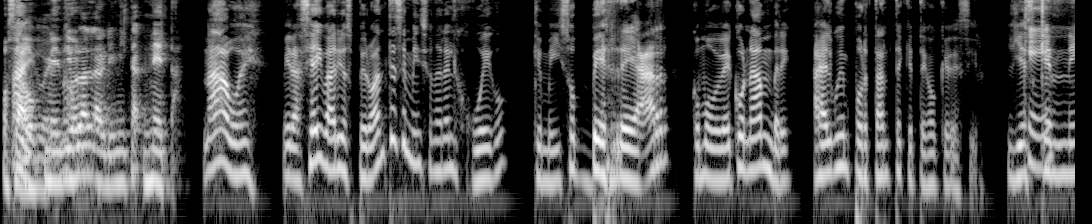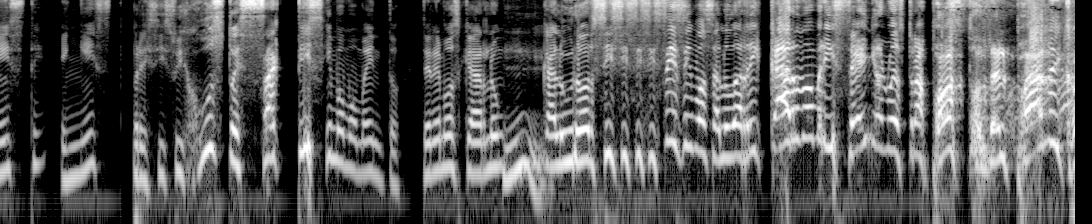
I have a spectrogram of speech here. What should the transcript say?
O sea, Ay, o güey, me no. dio la lagrimita, neta. Nah, güey. Mira, sí hay varios, pero antes de mencionar el juego que me hizo berrear como bebé con hambre, hay algo importante que tengo que decir. Y es ¿Qué que es? en este, en este preciso y justo exactísimo momento, tenemos que darle un Mm. calurosísimo saludo a Ricardo Briseño, nuestro apóstol del pánico.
